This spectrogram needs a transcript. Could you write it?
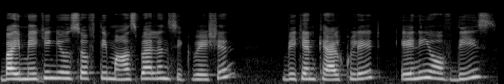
by making use of the mass balance equation we can calculate any of these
